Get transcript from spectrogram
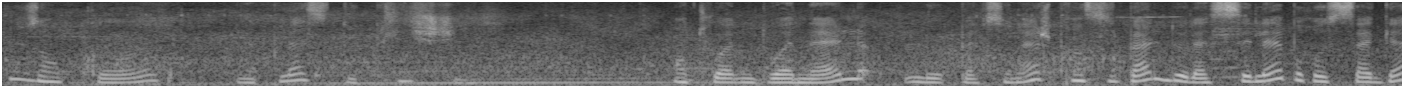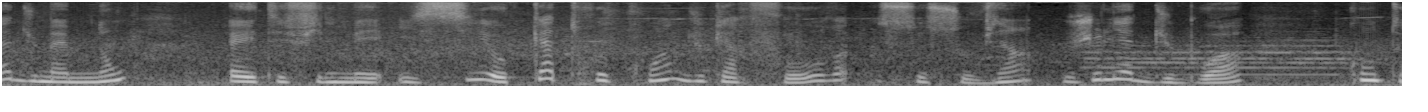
plus encore la place de Clichy. Antoine Douanel, le personnage principal de la célèbre saga du même nom, a été filmé ici aux quatre coins du carrefour, se souvient Juliette Dubois, contes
